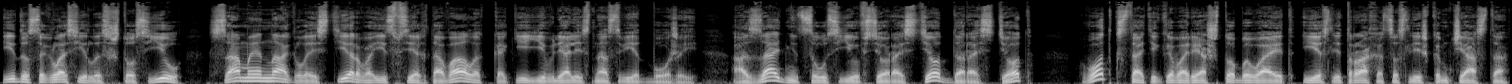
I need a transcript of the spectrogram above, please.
Ида согласилась, что Сью — самая наглая стерва из всех давалок, какие являлись на свет Божий. А задница у Сью все растет да растет. Вот, кстати говоря, что бывает, если трахаться слишком часто.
